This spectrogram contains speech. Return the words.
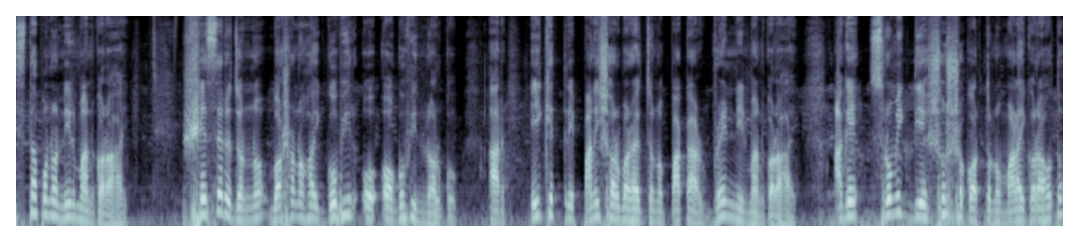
স্থাপনা নির্মাণ করা হয়। সেচের জন্য বসানো হয় গভীর ও অগভীর নলকূপ। আর এই ক্ষেত্রে পানি সরবরাহের জন্য পাকা ড্রেন নির্মাণ করা হয়। আগে শ্রমিক দিয়ে শস্য কর্তন ও মাড়াই করা হতো,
